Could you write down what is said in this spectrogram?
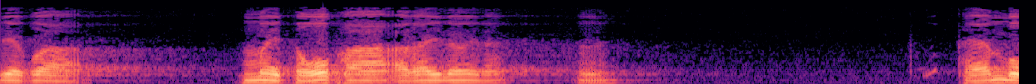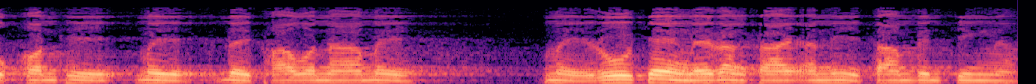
เรียกว่า ไม่โสภาอะไรเลยนะแถมบุคคลที่ไม่ได้ภาวนาไม่ไม่รู้แจ้งในร่างกายอันนี้ตามเป็นจริงนะ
